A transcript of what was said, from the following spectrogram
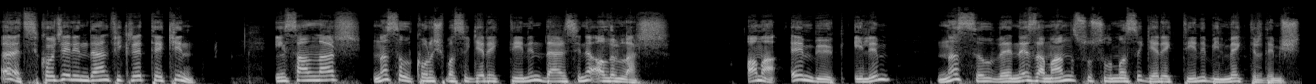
Evet, Kocaeli'nden Fikret Tekin. İnsanlar nasıl konuşması gerektiğinin dersini alırlar. Ama en büyük ilim nasıl ve ne zaman susulması gerektiğini bilmektir demiş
